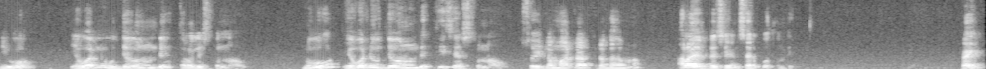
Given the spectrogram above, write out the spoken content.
నువ్వు ఎవరిని ఉద్యోగం నుండి తొలగిస్తున్నావు? నువ్వు ఎవరిని ఉద్యోగం నుండి తీసేస్తున్నావు? సో ఇట్లా మాట్లాడుతున్నావు కదా మనం అలా చెప్పేసేయండి సరిపోతుంది. రైట్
